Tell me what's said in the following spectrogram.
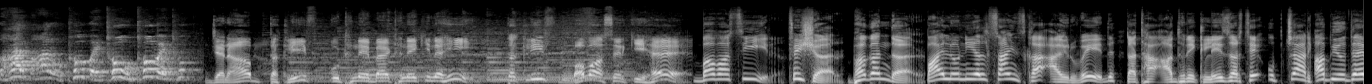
बाहर बाहर उठो बैठो उठो बैठो। जनाब तकलीफ़ उठने बैठने की नहीं तकलीफ़ बवासीर की है। बवासीर फिशर भगंदर पाइलोनियल साइंस का आयुर्वेद तथा आधुनिक लेजर से उपचार। अभ्युदय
